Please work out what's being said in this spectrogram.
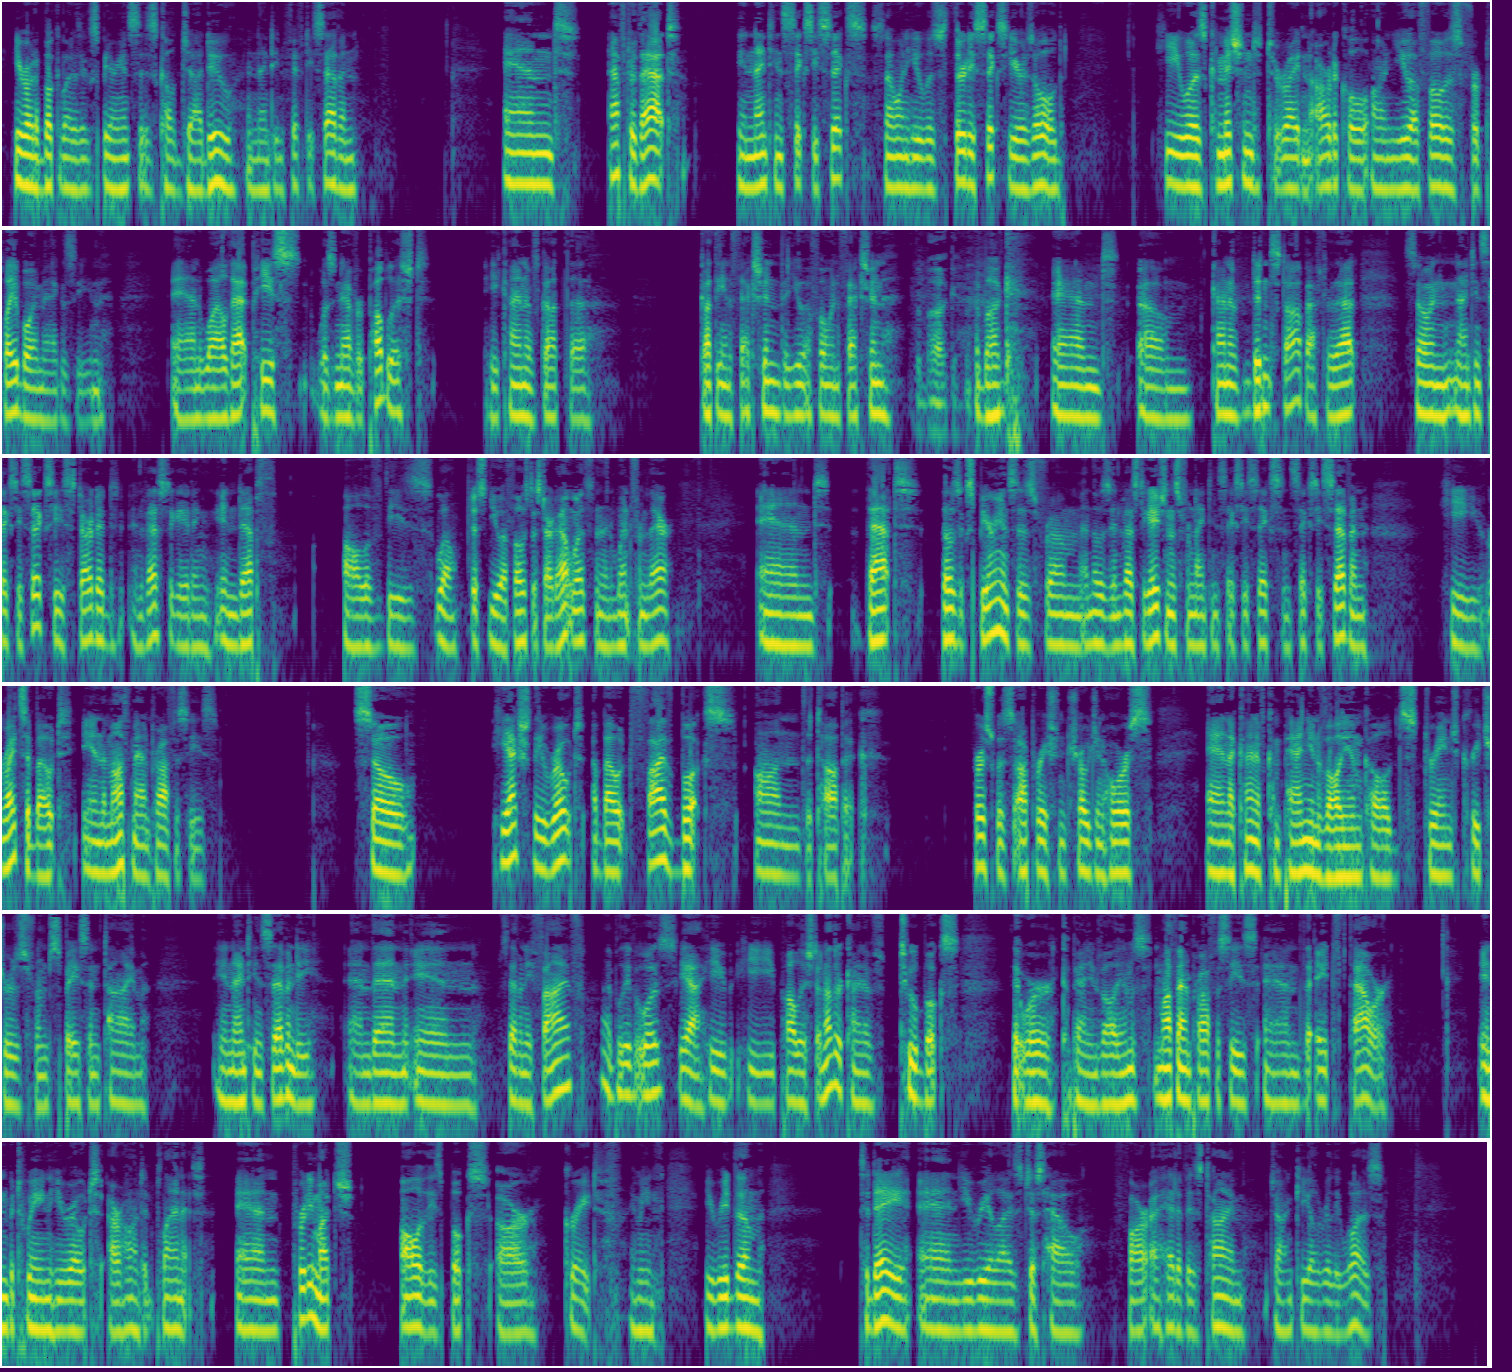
he wrote a book about his experiences called Jadoo in 1957. And after that, in 1966, so when he was 36 years old, he was commissioned to write an article on UFOs for Playboy magazine. And while that piece was never published, he kind of got the got the infection, the UFO infection, the bug, the bug, and um, kind of didn't stop after that. So in 1966, he started investigating in depth all of these, well, just UFOs to start out with, and then went from there. And that those experiences from and those investigations from 1966 and 67, he writes about in the Mothman prophecies. So he actually wrote about five books on the topic. First was Operation Trojan Horse and a kind of companion volume called Strange Creatures from Space and Time in 1970. And then in 75, I believe it was, yeah, he, he published another kind of two books that were companion volumes Mothman Prophecies and The Eighth Tower. In between, he wrote Our Haunted Planet. And pretty much all of these books are great. I mean, you read them today and you realize just how far ahead of his time John Keel really was.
